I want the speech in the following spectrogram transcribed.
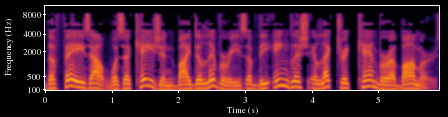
The phase-out was occasioned by deliveries of the English electric Canberra bombers.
